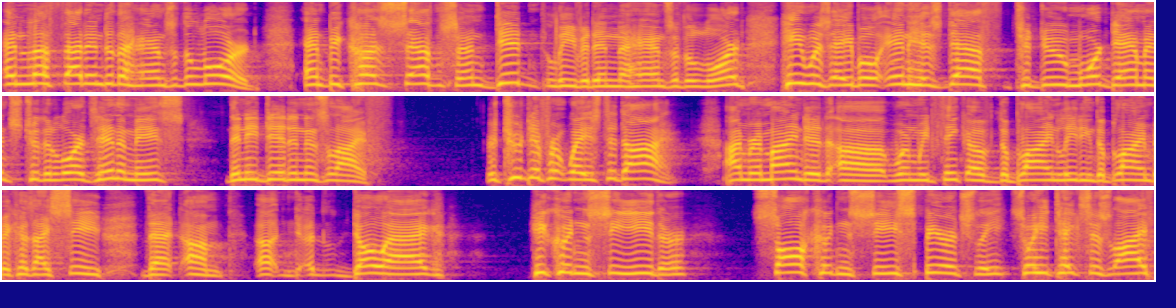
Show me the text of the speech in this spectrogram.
and left that into the hands of the Lord. And because Samson did leave it in the hands of the Lord, he was able in his death to do more damage to the Lord's enemies than he did in his life. There are two different ways to die. I'm reminded uh, when we think of the blind leading the blind because I see that um, uh, Doeg, he couldn't see either. Saul couldn't see spiritually, so he takes his life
